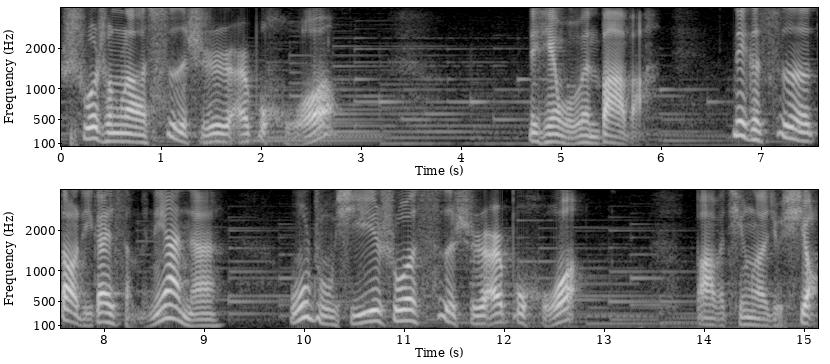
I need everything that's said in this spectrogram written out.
说成了“四十而不活”。那天我问爸爸，那个字到底该怎么念呢？吴主席说“四十而不活”。爸爸听了就笑，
